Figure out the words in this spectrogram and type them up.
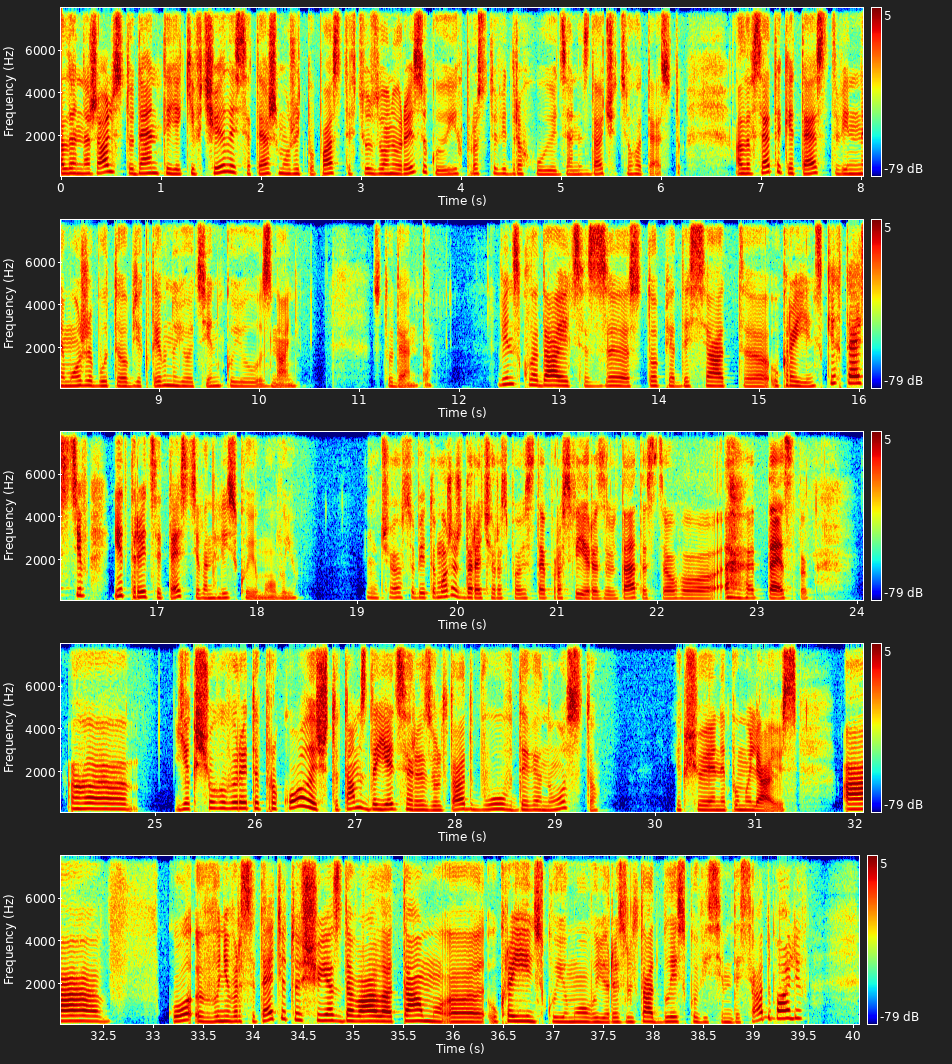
Але, на жаль, студенти, які вчилися, теж можуть попасти в цю зону ризику, і їх просто відрахують за нездачу цього тесту. Але все-таки тест він не може бути об'єктивною оцінкою знань студента. Він складається з 150 е, українських тестів і 30 тестів англійською мовою. Нічого собі, ти можеш, до речі, розповісти про свій результат з цього тесту? Е, якщо говорити про коледж, то там, здається, результат був 90, якщо я не помиляюсь. А в, ко- в університеті, то, що я здавала, там е, українською мовою результат близько 80 балів,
